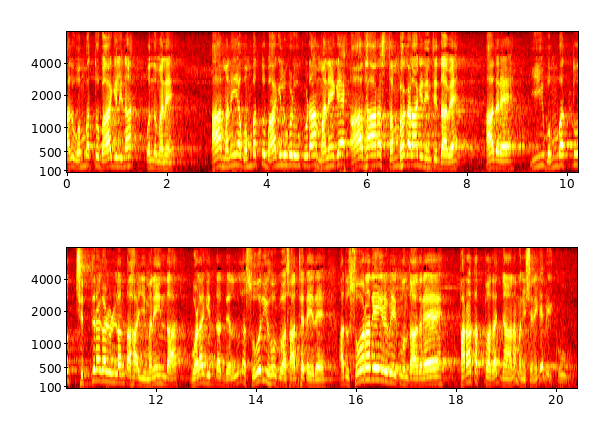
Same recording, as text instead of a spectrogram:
ಅದು ಒಂಬತ್ತು ಬಾಗಿಲಿನ ಒಂದು ಮನೆ. ಆ ಮನೆಯ ಒಂಬತ್ತು ಬಾಗಿಲುಗಳು ಕೂಡ ಮನೆಗೆ ಆಧಾರ ಸ್ತಂಭಗಳಾಗಿ ನಿಂತಿದ್ದಾವೆ. ಆದರೆ ಈ ಒಂಬತ್ತು ಛಿದ್ರಗಳುಳ್ಳಂತಹ ಈ ಮನೆಯಿಂದ ಒಳಗಿದ್ದದ್ದೆಲ್ಲ ಸೋರಿ ಹೋಗುವ ಸಾಧ್ಯತೆ ಇದೆ. ಅದು ಸೋರದೇ ಇರಬೇಕು ಅಂತಾದರೆ ಪರತತ್ವದ ಜ್ಞಾನ ಮನುಷ್ಯನಿಗೆ ಬೇಕು.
